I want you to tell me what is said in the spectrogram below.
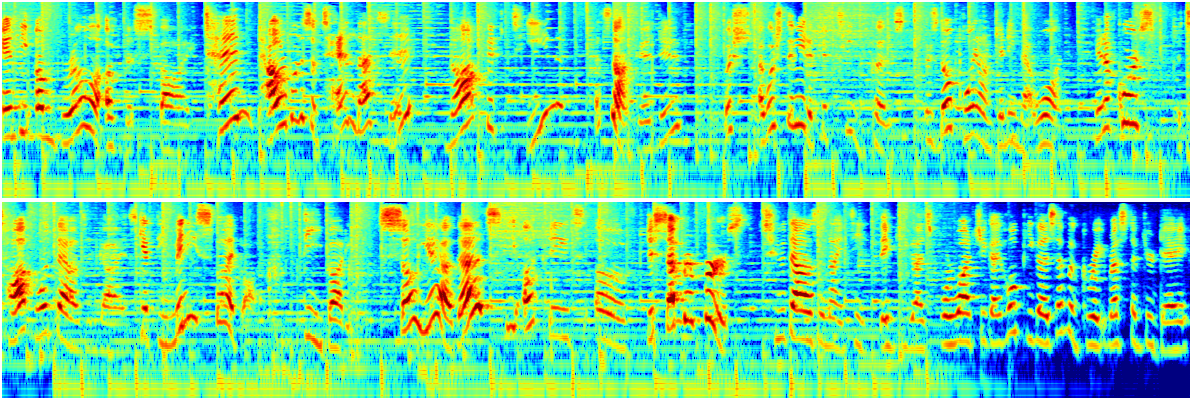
and the umbrella of the spy. 10 power bonus of 10. That's it. Not 15? That's not good, dude. Wish I wish they made it 15 because there's no point on getting that one. And of course, the top 1000 guys get the mini spy box, the buddy. So yeah, that's the updates of December 1st, 2019. Thank you guys for watching. I hope you guys have a great rest of your day,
